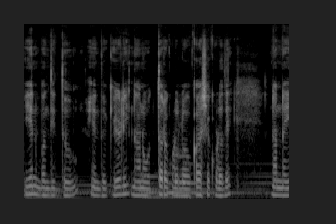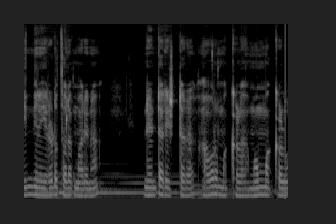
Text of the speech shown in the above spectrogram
ಏನು ಬಂದಿದ್ದು? ಎಂದು ಕೇಳಿ, ನಾನು ಉತ್ತರ ಕೊಡಲು ಅವಕಾಶ ಕೊಡದೆ ನನ್ನ ಹಿಂದಿನ ಎರಡು ತಲೆಮಾರಿನ ನೆಂಟರಿಷ್ಟರ ಅವರ ಮಕ್ಕಳ, ಮೊಮ್ಮಕ್ಕಳು,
